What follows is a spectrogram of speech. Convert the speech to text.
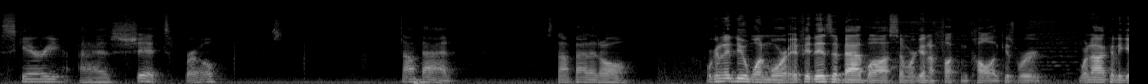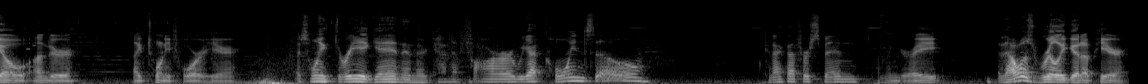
scary as shit, bro. It's Not bad. It's not bad at all. We're gonna do one more. If it is a bad loss, then we're gonna fucking call it because we're we're not gonna go under like 24 here. It's only three again, and they're kind of far. We got coins though. Connect that for spin. That'd been great. That was really good up here.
